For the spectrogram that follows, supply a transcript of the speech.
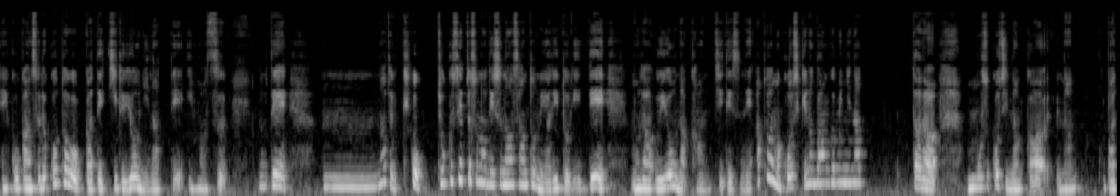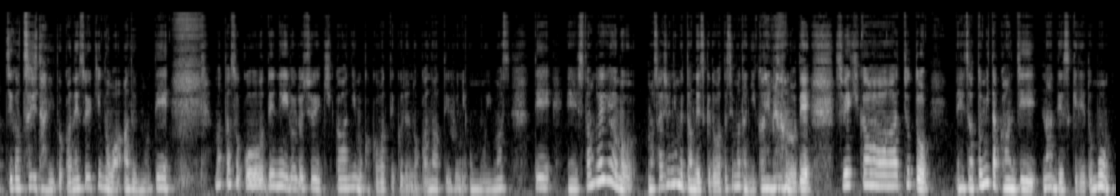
えー、交換することができるようになっていますのでうーんなぜ結構直接そのリスナーさんとのやり取りでもらうような感じですねあとはまあ公式の番組になったらもう少しなんかなんバッジがついたりとかねそういう機能はあるのでまたそこでねいろいろ収益化にも関わってくるのかなっていうふうに思います。で、えー、スタンド FM、まあ、最初にも言ったんですけど私まだ2回目なので収益化ちょっと、えー、ざっと見た感じなんですけれども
